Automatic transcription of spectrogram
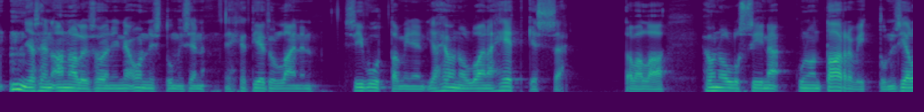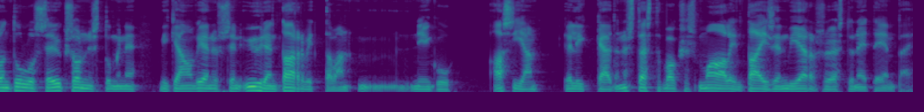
ja sen analysoinnin ja onnistumisen ehkä tietynlainen sivuttaminen, ja he on ollut aina hetkessä tavallaan, he on ollut siinä, kun on tarvittu, niin siellä on tullut se yksi onnistuminen, mikä on vienyt sen yhden tarvittavan mm, niin kuin, asian, eli käytännössä tässä tapauksessa maalin tai sen vierasyöstön eteenpäin.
